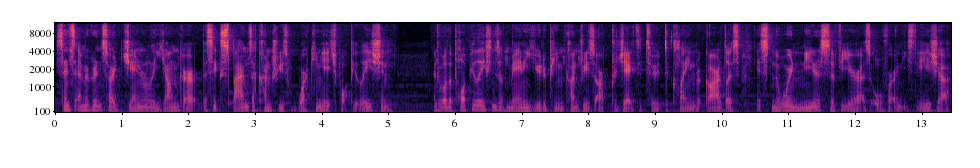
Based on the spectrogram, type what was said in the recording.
Since immigrants are generally younger, this expands a country's working age population. And while the populations of many European countries are projected to decline regardless, it's nowhere near as severe as over in East Asia.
